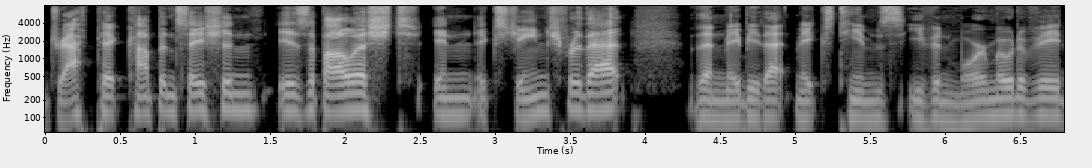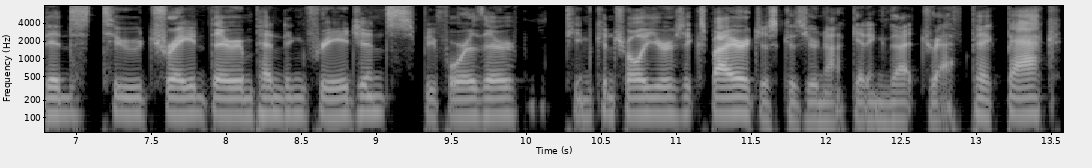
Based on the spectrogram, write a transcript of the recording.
draft pick compensation is abolished in exchange for that, then maybe that makes teams even more motivated to trade their impending free agents before their team control years expire, just because you're not getting that draft pick back.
